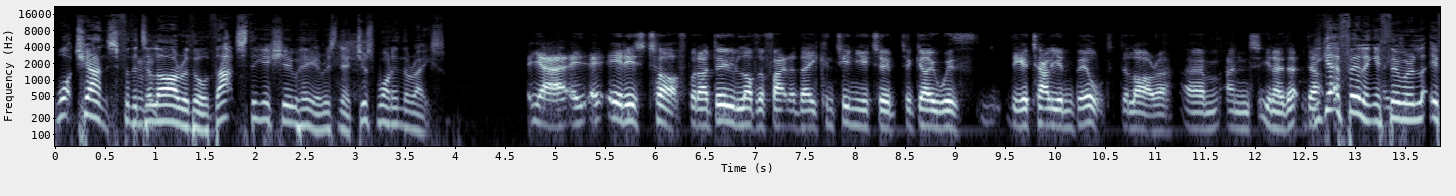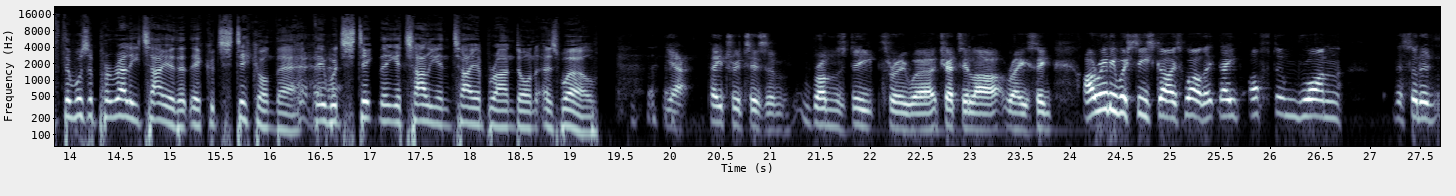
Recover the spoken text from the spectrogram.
What chance for the Dallara, though? That's the issue here, isn't it? Just one in the race. Yeah, it, it is tough, but I do love the fact that they continue to, to go with the Italian build, Dallara, um, and you know that, that You get a feeling if there were if there was a Pirelli tyre that they could stick on there, they would stick the Italian tyre brand on as well. yeah, patriotism runs deep through uh, Cetilar Racing. I really wish these guys well. They, they've often won the sort of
